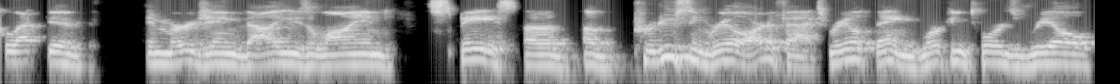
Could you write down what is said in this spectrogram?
collective emerging values aligned space of, of producing real artifacts, real things, working towards real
